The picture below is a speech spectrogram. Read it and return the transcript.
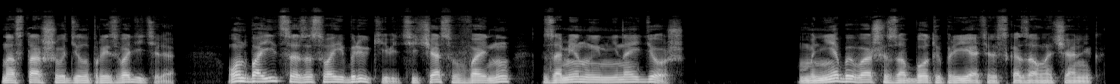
на старшего делопроизводителя. Он боится за свои брюки, ведь сейчас в войну замену им не найдешь. «Мне бы ваши заботы, приятель», — сказал начальник.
